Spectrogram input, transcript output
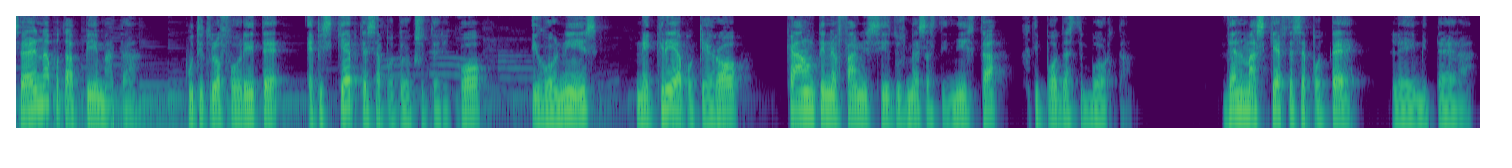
Σε ένα από τα πείματα που τιτλοφορείται «Επισκέπτες από το εξωτερικό», οι γονείς, νεκροί από καιρό, κάνουν την εμφάνισή τους μέσα στη νύχτα, χτυπώντας την πόρτα. «Δεν μας σκέφτεσαι ποτέ», λέει η μητέρα.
